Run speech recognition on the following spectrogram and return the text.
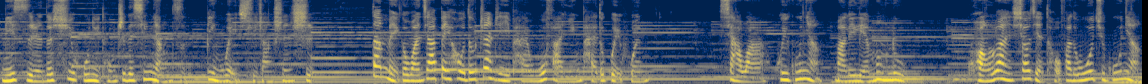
迷死人的旭湖女同志的新娘子，并未虚张声势，但每个玩家背后都站着一排无法赢牌的鬼魂：夏娃、灰姑娘、玛丽莲梦露，狂乱削剪头发的莴苣姑娘，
